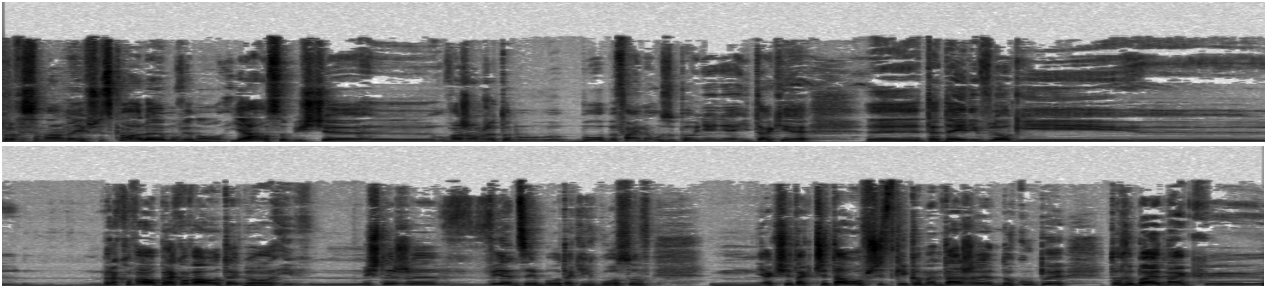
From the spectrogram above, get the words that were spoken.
profesjonalne i wszystko, ale mówię, no ja osobiście y, uważam, że to był, byłoby fajne uzupełnienie i takie y, te daily vlogi y, brakowało, brakowało tego i myślę, że więcej było takich głosów. Mm, jak się tak czytało wszystkie komentarze do kupy, to chyba jednak y,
